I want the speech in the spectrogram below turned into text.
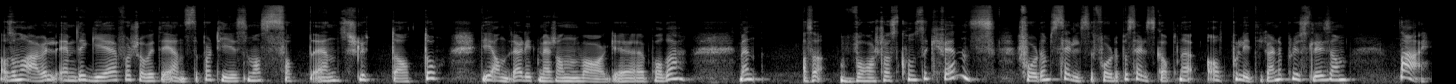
Altså Nå er vel MDG for så vidt det eneste partiet som har satt en sluttdato. De andre er litt mer sånn vage på det. Men altså, hva slags konsekvens får selv, får det på selskapene at politikerne plutselig liksom Nei.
